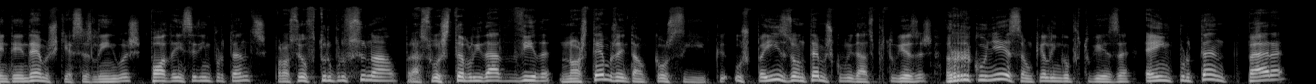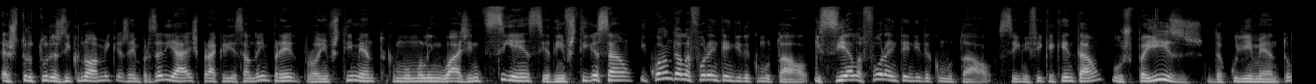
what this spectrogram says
entendemos que essas línguas podem ser importantes para o seu futuro profissional, para a sua estabilidade de vida. Nós temos então que conseguir que os países onde temos comunidades portuguesas reconheçam que a língua portuguesa é importante para as estruturas económicas, empresariais, para a criação de emprego, para o investimento, como uma linguagem de ciência, de investigação. E quando ela for entendida como tal, e se ela for entendida como tal, significa que então os países de acolhimento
